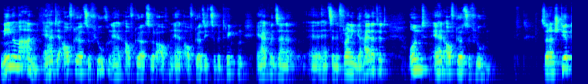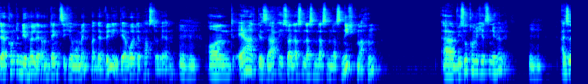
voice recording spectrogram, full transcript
nehmen wir mal an, er hätte aufgehört zu fluchen, er hat aufgehört zu rauchen, er hat aufgehört, sich zu betrinken, er hat mit seiner, er hat seine Freundin geheiratet und er hat aufgehört zu fluchen. So, dann stirbt er, kommt in die Hölle und denkt sich, ja, Moment mal, der Willi, der wollte Pastor werden. Mhm. Und er hat gesagt, ich soll das und das und das und das nicht machen. Äh, wieso komme ich jetzt in die Hölle? Mhm. Also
